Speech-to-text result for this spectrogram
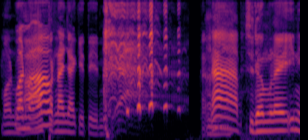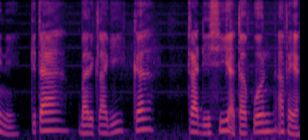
Mohon maaf, pernah nyakitin. nah, sudah mulai ini nih. Kita balik lagi ke tradisi ataupun apa ya?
